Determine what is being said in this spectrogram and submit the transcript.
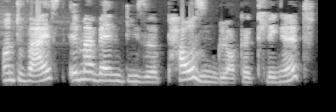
Und du weißt, immer wenn diese Pausenglocke klingelt,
